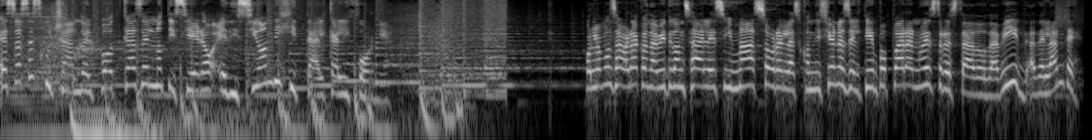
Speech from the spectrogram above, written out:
Estás escuchando el podcast del noticiero Edición Digital California. Volvemos ahora con David González y más sobre las condiciones del tiempo para nuestro estado. David, adelante.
